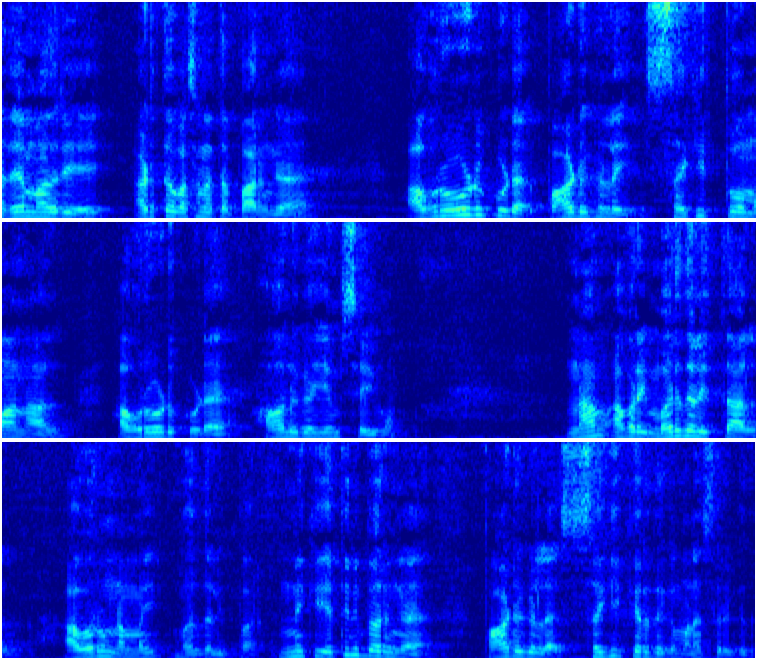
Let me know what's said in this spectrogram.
அதே மாதிரி அடுத்த வசனத்தை பாருங்க. அவரோடு கூட பாடுகளை சகித்தோமானால் அவரோடு கூட ஆளுகையும் செய்வோம். நாம் அவரை மறுதளித்தால் அவரும் நம்மை மறுதளிப்பார். இன்னைக்கு எத்தனை பேருங்க பாடுகளை சகிக்கிறதுக்கு மனசு இருக்குது?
